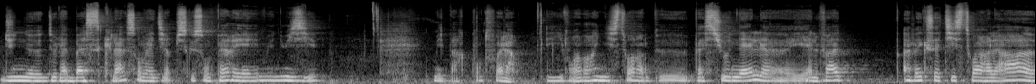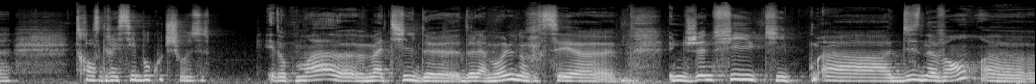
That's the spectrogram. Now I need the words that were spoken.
d'une de la basse classe, on va dire, puisque son père est menuisier. Mais par contre, voilà. Et ils vont avoir une histoire un peu passionnelle, euh, et elle va, avec cette histoire-là, euh, transgresser beaucoup de choses. Et donc moi, euh, Mathilde de, la Mole, donc c'est euh, une jeune fille qui a 19 ans. euh,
